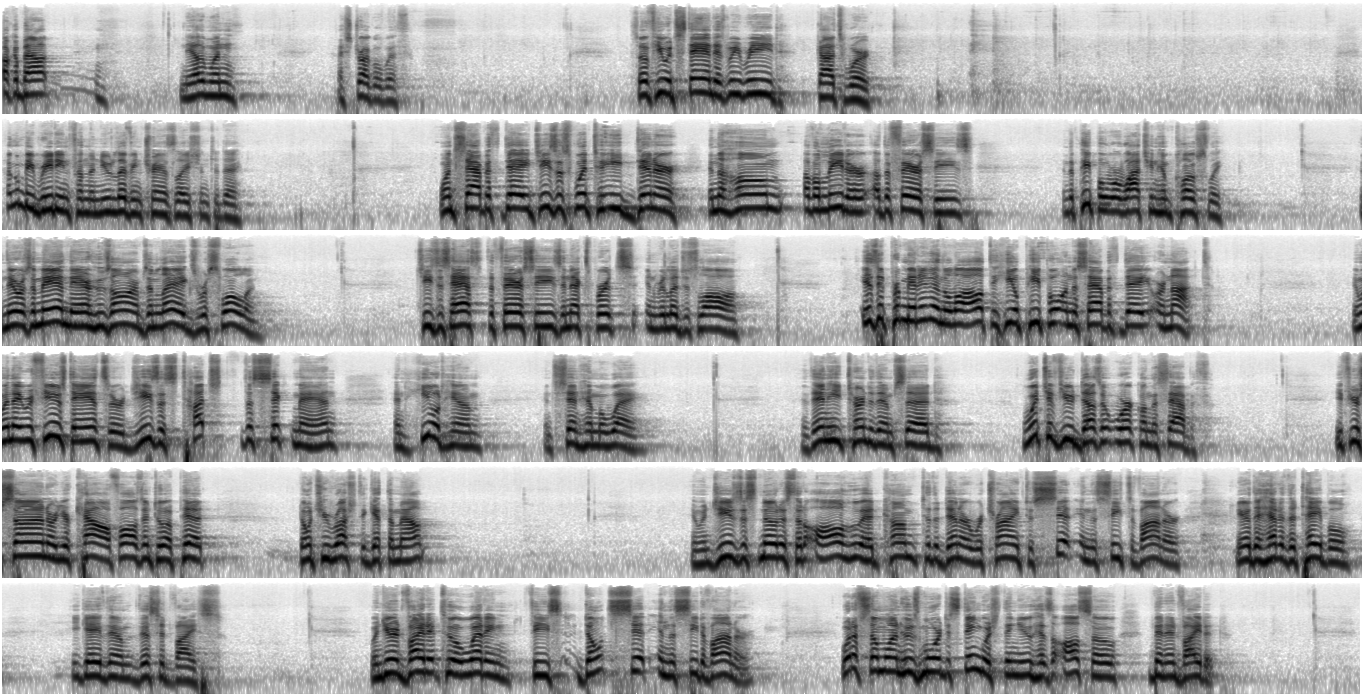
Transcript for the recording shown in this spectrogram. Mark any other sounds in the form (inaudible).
talk about, and the other one I struggle with. So if you would stand as we read God's Word. I'm going to be reading from the New Living Translation today. One Sabbath day, Jesus went to eat dinner in the home of a leader of the Pharisees, and the people were watching him closely. And there was a man there whose arms and legs were swollen. Jesus asked the Pharisees and experts in religious law, Is it permitted in the law to heal people on the Sabbath day or not? And when they refused to answer, Jesus touched the sick man and healed him and sent him away. And then he turned to them and said, Which of you doesn't work on the Sabbath? If your son or your cow falls into a pit, don't you rush to get them out? And when Jesus noticed that all who had come to the dinner were trying to sit in the seats of honor near the head of the table, he gave them this advice. When you're invited to a wedding feast, don't sit in the seat of honor. What if someone who's more distinguished than you has also been invited?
